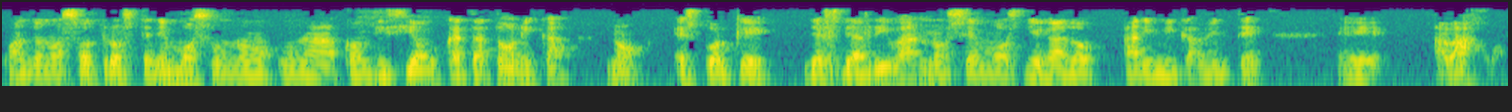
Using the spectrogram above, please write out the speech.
Cuando nosotros tenemos una condición catatónica, ¿no? Es porque desde arriba nos hemos llegado anímicamente eh, abajo.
